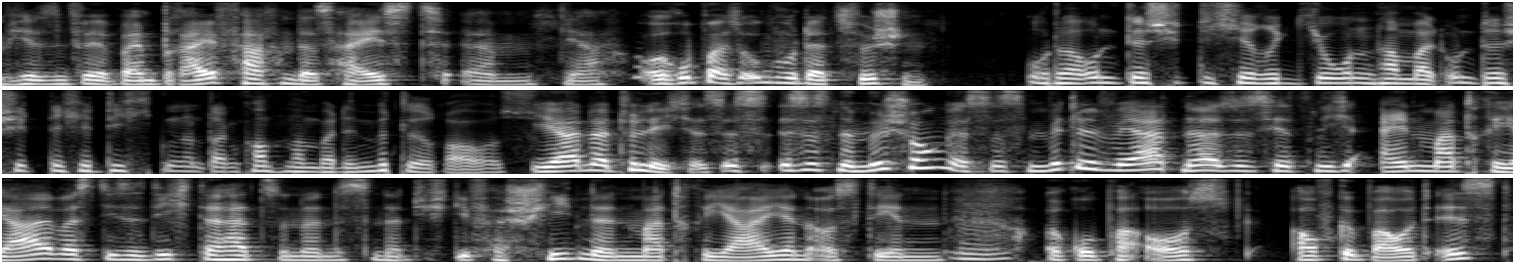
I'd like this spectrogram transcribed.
hier sind wir beim Dreifachen, das heißt, ähm, ja, Europa ist irgendwo dazwischen oder unterschiedliche Regionen haben halt unterschiedliche Dichten und dann kommt man bei den Mittel raus. Ja, natürlich. Es ist, es ist eine Mischung, es ist ein Mittelwert. Ne? Also es ist jetzt nicht ein Material, was diese Dichte hat, sondern es sind natürlich die verschiedenen Materialien, aus denen mhm. Europa aus, aufgebaut ist.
